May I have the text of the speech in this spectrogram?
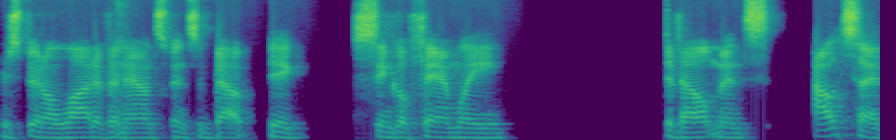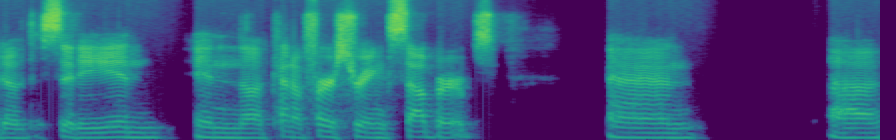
there's been a lot of announcements about big single family developments outside of the city in in the kind of first ring suburbs and uh,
